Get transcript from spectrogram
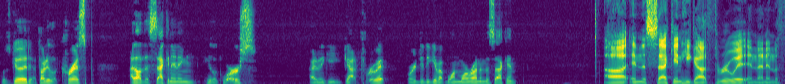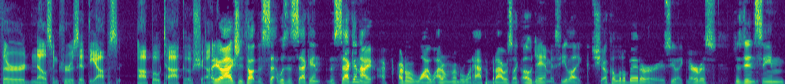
was good. I thought he looked crisp. I thought the second inning he looked worse. I think he got through it, or did he give up one more run in the second? Uh, in the second, he got through it, and then in the third, Nelson Cruz hit the opposite Oppo taco shot. I, I actually thought the set was the second. The second, I, I I don't know why. I don't remember what happened, but I was like, oh damn, is he like shook a little bit, or is he like nervous? Just didn't seem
